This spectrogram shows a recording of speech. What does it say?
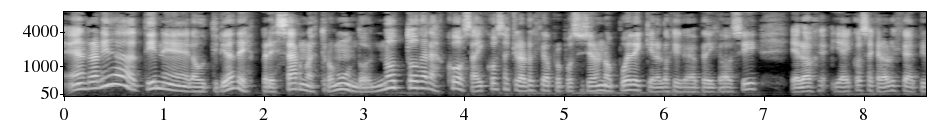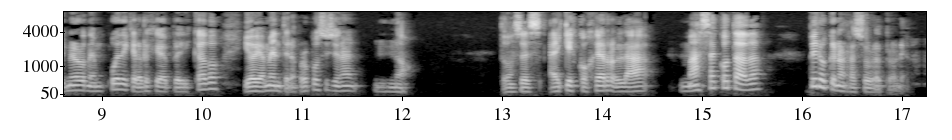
en realidad tiene la utilidad de expresar nuestro mundo, no todas las cosas. Hay cosas que la lógica proposicional no puede, que la lógica de predicado sí, y hay cosas que la lógica de primer orden puede, que la lógica de predicado, y obviamente la proposicional no. Entonces hay que escoger la más acotada, pero que nos resuelva el problema.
